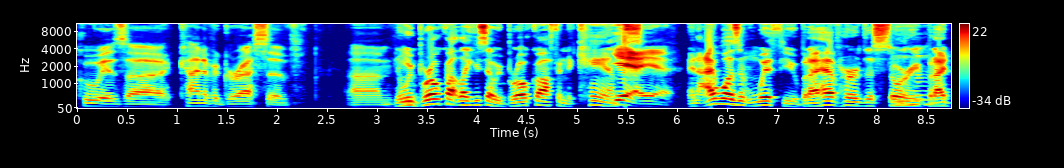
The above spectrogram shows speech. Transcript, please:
who is uh, kind of aggressive. Um, And we broke off, like you said, we broke off into camps. yeah, yeah. And I wasn't with you, but I have heard this story, Mm-hmm. but I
